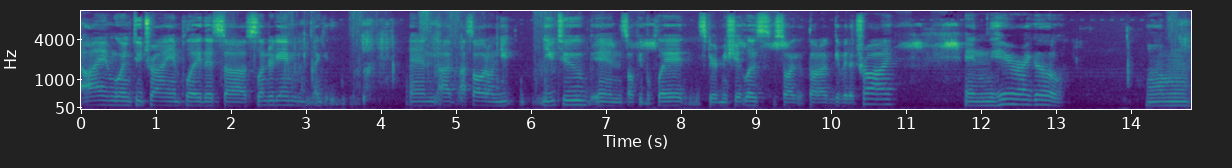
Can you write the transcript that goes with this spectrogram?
I am going to try and play this uh, Slender game. And I, I saw it on YouTube and saw people play it. It scared me shitless, so I thought I'd give it a try. And here I go. Um,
